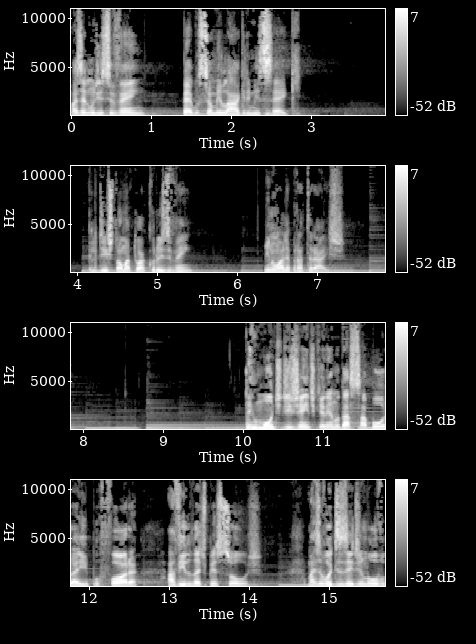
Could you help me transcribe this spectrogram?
Mas ele não disse: vem, pega o seu milagre e me segue. Ele diz: toma a tua cruz e vem. E não olha para trás. Tem um monte de gente querendo dar sabor aí por fora à vida das pessoas. Mas eu vou dizer de novo:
